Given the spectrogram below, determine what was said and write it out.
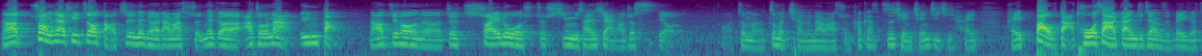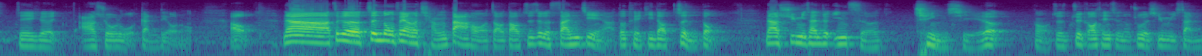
然后撞下去之后导致那个拉玛纯那个阿周娜晕倒，然后最后呢就摔落就须弥山下，然后就死掉了。哇这么这么强的纳玛隼，他看之前前几集还还暴打托萨干，就这样子被一个这个阿修罗干掉了。好，那这个震动非常的强大哈，导导致这个三界啊都可以听到震动。那须弥山就因此而倾斜了哦，就是最高天神所住的须弥山。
